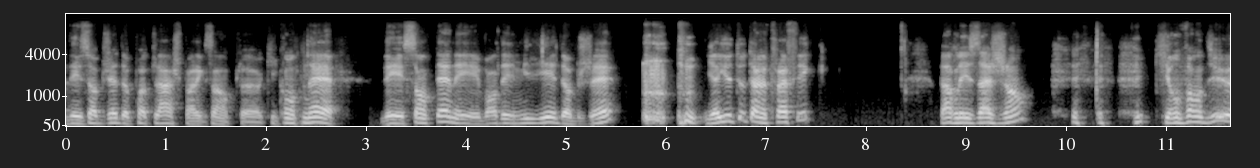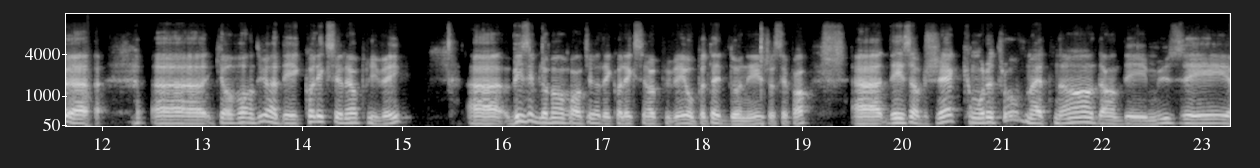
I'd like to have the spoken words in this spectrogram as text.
des objets de potelage, par exemple, qui contenaient des centaines et voire des milliers d'objets, il y a eu tout un trafic par les agents qui, ont vendu, qui ont vendu à des collectionneurs privés visiblement vendus à des collectionneurs privés ou peut-être donnés, je ne sais pas, des objets qu'on retrouve maintenant dans des musées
